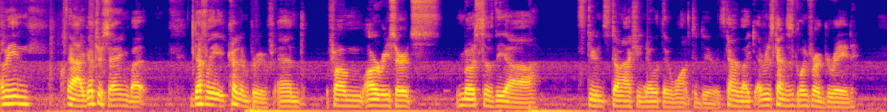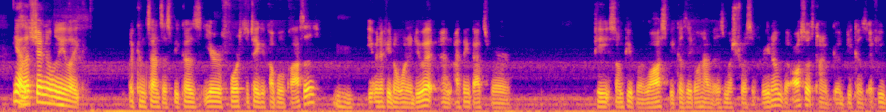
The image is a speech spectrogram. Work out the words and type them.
I mean, yeah, I get what you're saying, but definitely could improve. And from our research, most of the uh, students don't actually know what they want to do. It's kind of like everyone's kind of just going for a grade. Yeah, but, that's generally like a consensus because you're forced to take a couple of classes, mm-hmm. even if you don't want to do it. And I think that's where some people are lost because they don't have as much choice of freedom. But also, it's kind of good because if you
